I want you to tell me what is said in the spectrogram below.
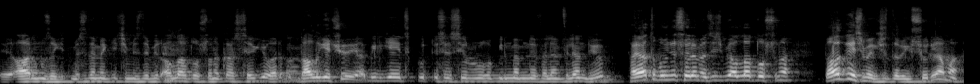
E, ağrımıza gitmesi demek ki içimizde bir Allah dostuna karşı sevgi var. Dalga geçiyor ya Bill Gates, Kuddise Sirruhu bilmem ne falan filan diyor. Hayatı boyunca söylemez. Hiçbir Allah dostuna dalga geçmek için tabii ki söylüyor ama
